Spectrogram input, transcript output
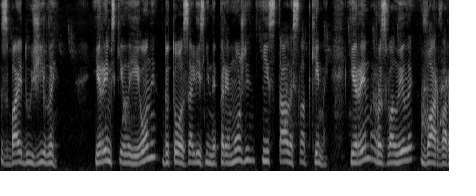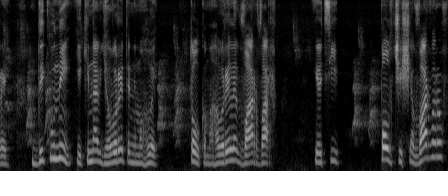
збайдужіли. І римські легіони, до того залізні непереможні, стали слабкими. І Рим розвалили варвари, дикуни, які навіть говорити не могли толком, а говорили варвар. І оці полчища варварів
